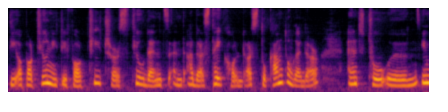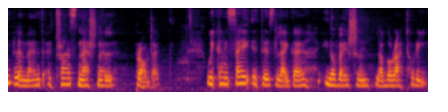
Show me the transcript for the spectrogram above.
the opportunity for teachers, students, and other stakeholders to come together and to um, implement a transnational project we can say it is like an innovation laboratory.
